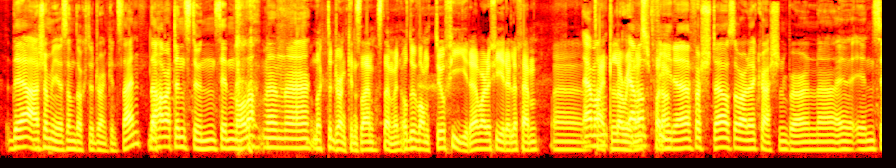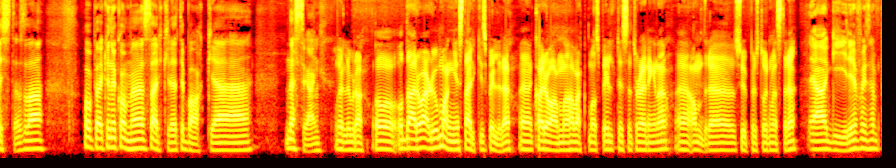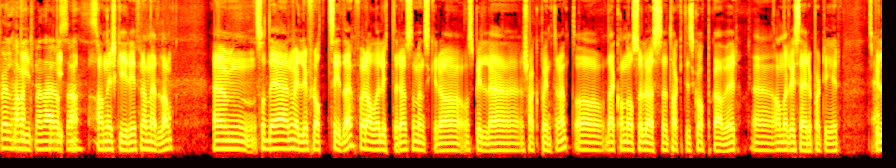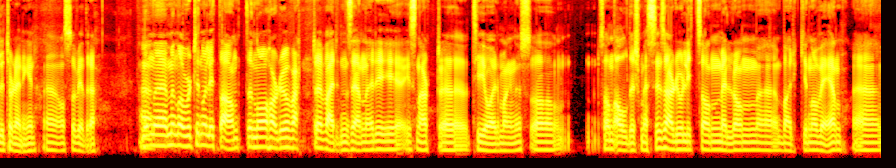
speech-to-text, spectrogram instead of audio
Det er så mye som Dr. Drunkenstein. Det har vært en stund siden nå, da, men uh, Dr. Drunkenstein, stemmer. Og du vant jo fire, var det fire eller fem Uh, jeg vant, jeg vant fire første, og så var det Crash and Burn uh, i, i den siste. Så da håper jeg kunne komme sterkere tilbake eh, neste gang. Veldig bra. Og, og der òg er det jo mange sterke spillere. Eh, Caruana har vært med og spilt disse turneringene. Eh, andre superstormestere. Ja, Giri, for eksempel, har vært med der også. Anish Giri fra Nederland. Um, så det er en veldig flott side for alle lyttere som ønsker å, å spille sjakk på internett. Og der kan du også løse taktiske oppgaver, uh, analysere partier, spille turneringer uh, osv. Men, uh, men over til noe litt annet. Nå har du jo vært verdensener i, i snart ti år, Magnus. og sånn aldersmessig så er du jo litt sånn mellom barken og veden,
